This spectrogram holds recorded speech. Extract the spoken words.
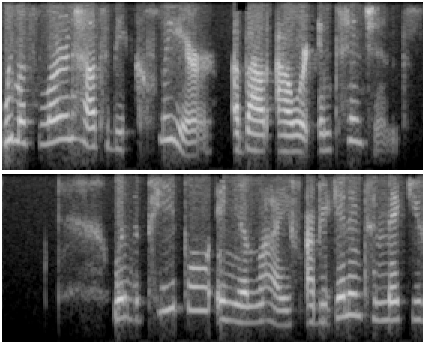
We must learn how to be clear about our intentions. When the people in your life are beginning to make you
